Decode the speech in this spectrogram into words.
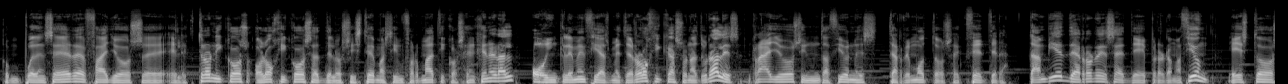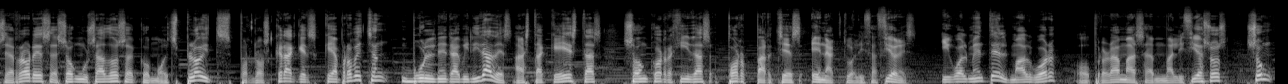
como pueden ser fallos eh, electrónicos o lógicos de los sistemas informáticos en general, o inclemencias meteorológicas o naturales, rayos, inundaciones, terremotos, etc. También de errores de programación. Estos errores son usados como exploits por los crackers que aprovechan vulnerabilidades hasta que éstas son corregidas por parches en actualizaciones. Igualmente, el malware o programas maliciosos son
